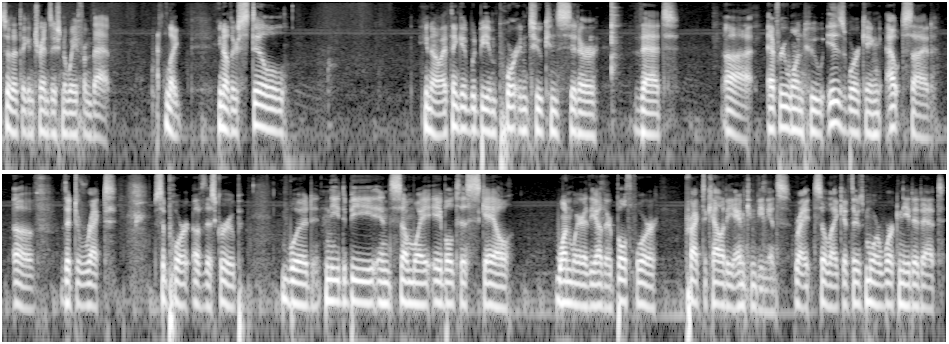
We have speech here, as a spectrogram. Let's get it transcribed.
So that they can transition away from that. Like you know there's still you know i think it would be important to consider that uh, everyone who is working outside of the direct support of this group would need to be in some way able to scale one way or the other, both for practicality and convenience, right? So, like, if there's more work needed at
